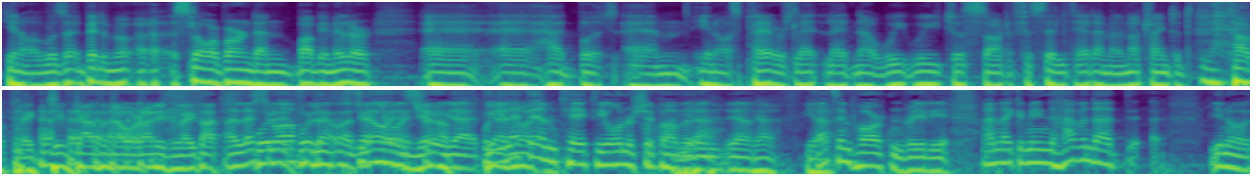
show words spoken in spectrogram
you know, it was a bit of a, a slower burn than Bobby Miller uh, uh, had, but um, you know, as players led, led now, we, we just sort of facilitate them. And I'm not trying to talk like Jim Gavin or anything like that. But you off with that one. genuine, no, it's you true, know. yeah. But you let no, them take the ownership Oh, of it, yeah, and yeah, yeah, yeah. that's important, really. And like, I mean, having that, you know,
